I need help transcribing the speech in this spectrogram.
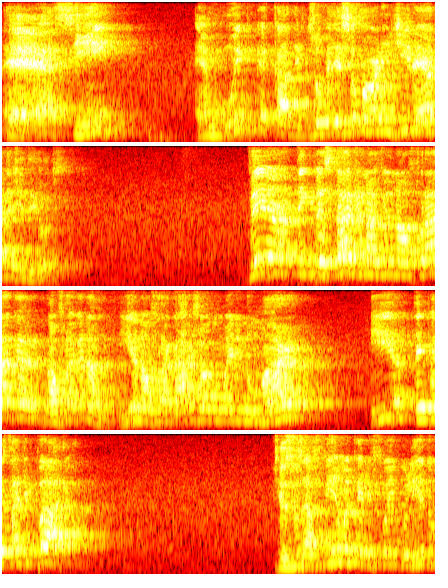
É, sim. É muito pecado. Ele desobedeceu uma ordem direta de Deus. Vem a tempestade, o navio naufraga. Naufraga não. Ia naufragar, jogam ele no mar e a tempestade para. Jesus afirma que ele foi engolido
